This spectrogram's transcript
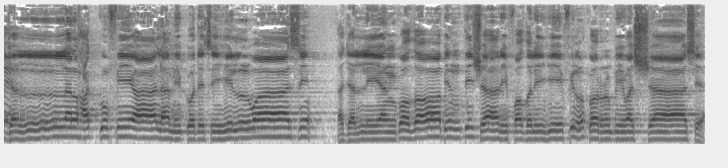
تجلى الحق في عالم قدسه الواسع تجليا قضى بانتشار فضله في القرب والشاشع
